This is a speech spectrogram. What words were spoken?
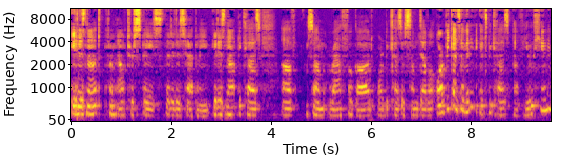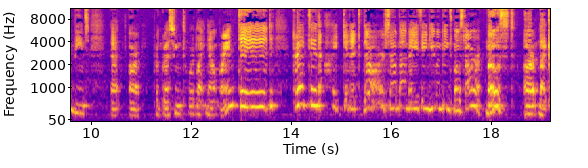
It is not from outer space that it is happening. It is not because of some wrathful God or because of some devil or because of anything. It's because of you human beings that are progressing toward light. Now, granted, granted, I get it. There are some amazing human beings. Most are. Most are like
